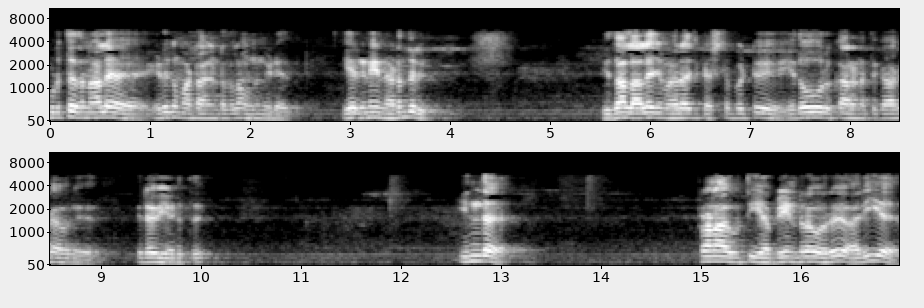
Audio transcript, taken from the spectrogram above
கொடுத்ததுனால எடுக்க மாட்டாங்கன்றதெல்லாம் ஒன்றும் கிடையாது. ஏற்கனவே நடந்துருக்கு. இதுதான் லாலாஜி மகாராஜ் கஷ்டப்பட்டு ஏதோ ஒரு காரணத்துக்காக அவர் பிறவி எடுத்து இந்த பிராணாகுத்தி அப்படின்ற ஒரு அரிய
